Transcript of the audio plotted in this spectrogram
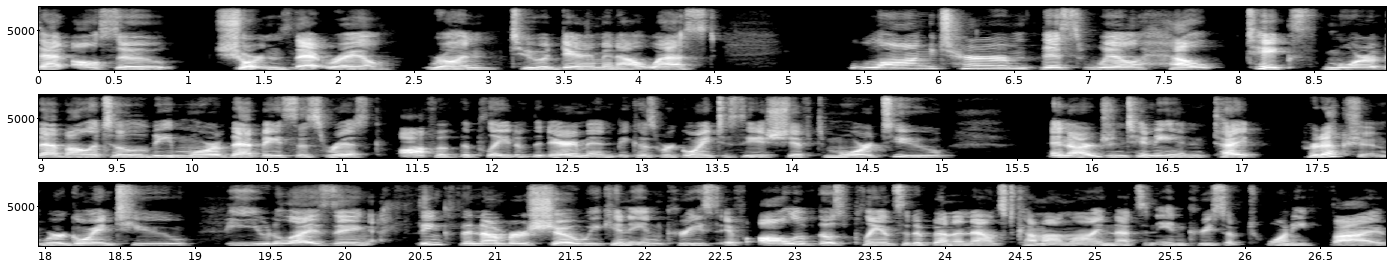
that also shortens that rail run to a dairyman out west. Long term, this will help take more of that volatility, more of that basis risk off of the plate of the dairyman because we're going to see a shift more to an Argentinian type production. We're going to be utilizing, I think the numbers show we can increase, if all of those plants that have been announced come online, that's an increase of 25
